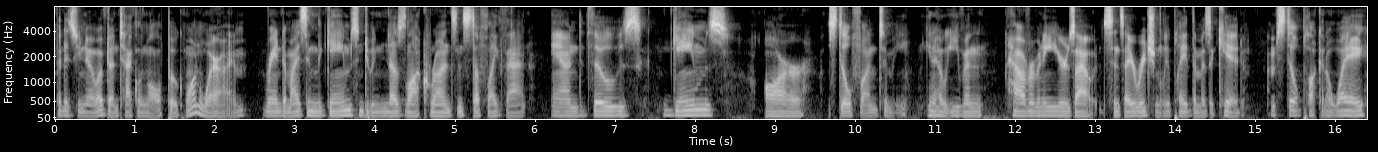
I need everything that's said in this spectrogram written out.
But as you know, I've done tackling all of Pokemon where I'm randomizing the games and doing Nuzlocke runs and stuff like that. And those games are still fun to me. You know, even however many years out since I originally played them as a kid. I'm still plucking away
